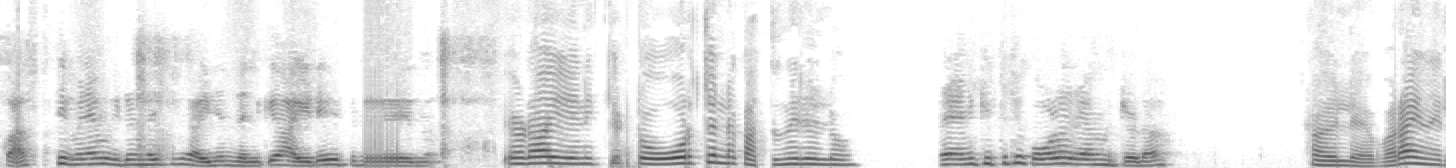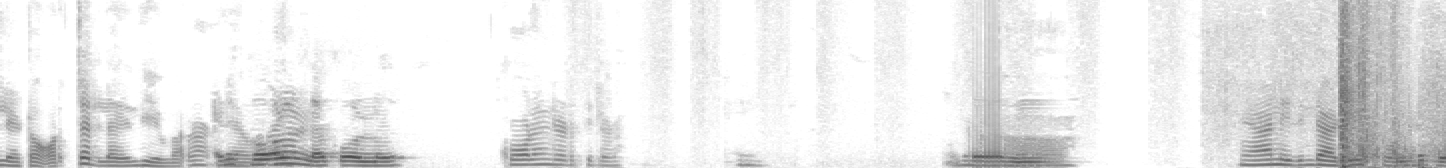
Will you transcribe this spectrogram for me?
ഫസ്റ്റ് ഇവനെ വീടുണ്ടാക്കി കഴിഞ്ഞത് എനിക്ക് ഐഡിയ കിട്ടുന്നില്ലായിരുന്നു. എടാ എനിക്ക് ടോർച്ച് എന്നെ കത്തുന്നില്ലല്ലോ. എനിക്ക് ഇത്തിരി കോൾ തരാൻ പറ്റൂടാ ടോർച്ച് അല്ല? ലിവർ കോൾ ഉണ്ടോ? കോൾ കോളിന്റെ അടുത്തില്ലടാ. ഞാൻ ഇതിന്റെ അടിയിൽ പോയി.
